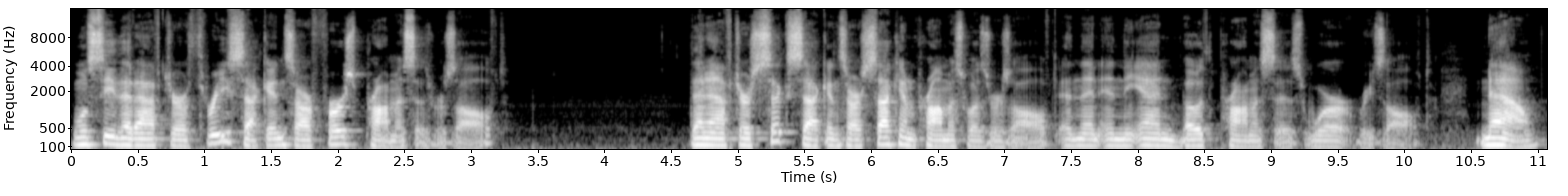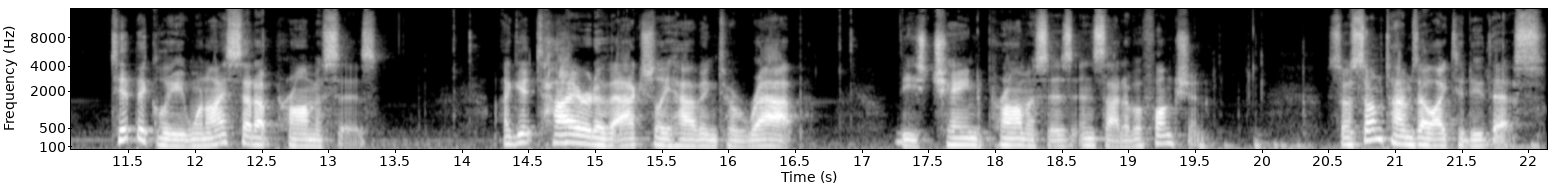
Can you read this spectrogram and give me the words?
we'll see that after 3 seconds, our first promise is resolved. Then after 6 seconds, our second promise was resolved. And then in the end, both promises were resolved. Now, typically when I set up promises, I get tired of actually having to wrap these chained promises inside of a function. So sometimes I like to do this.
